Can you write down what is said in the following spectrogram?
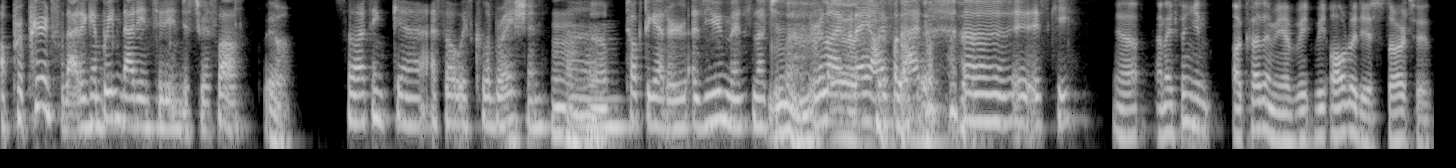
are prepared for that and can bring that into the industry as well. Yeah. So I think, uh, as always, collaboration, mm, um, yeah. talk together as humans, not just mm, rely on AI for that, uh, is key. Yeah, and I think in academia we, we already started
